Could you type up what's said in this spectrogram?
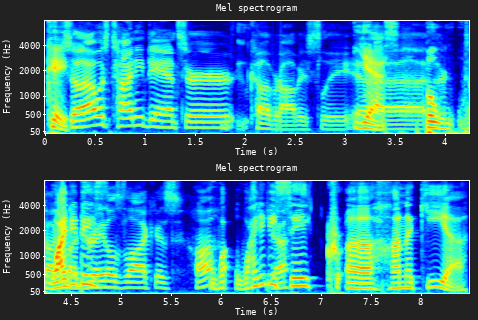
Okay. So that was Tiny Dancer cover, obviously. Yes, Uh, but why did they s- Dreidels, huh? why, why did he Yeah. say uh, Hanukkah?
